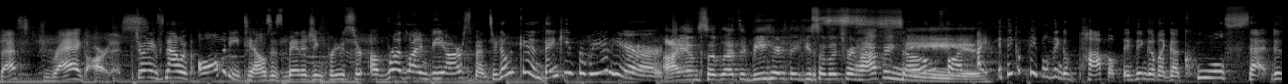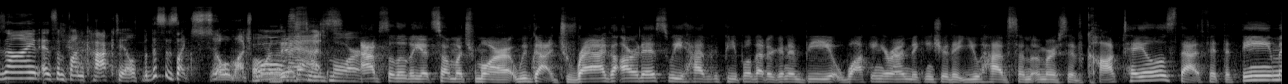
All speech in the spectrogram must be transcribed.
best drag artists. Joining us now with all the details is managing producer of Redline VR, Spencer Duncan. Thank you for being here. I am so glad to be here. Thank you so much for having so me. fun. I, I think when people think of pop-up, they think of like a cool set design and some fun cocktails, but this is like so much more Oh, than this that. is more. Absolutely, it's so much more. We've got drag artists. We have people that are going to be walking around making sure that you have some immersive cocktails that fit the theme.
